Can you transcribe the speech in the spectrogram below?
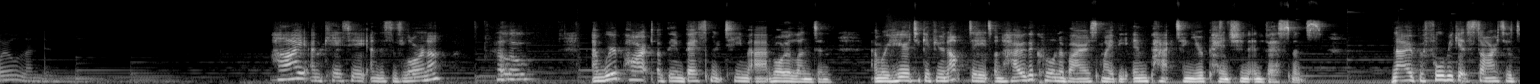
Royal London. Hi, I'm Katie, and this is Lorna. Hello. And we're part of the investment team at Royal London, and we're here to give you an update on how the coronavirus might be impacting your pension investments. Now, before we get started,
